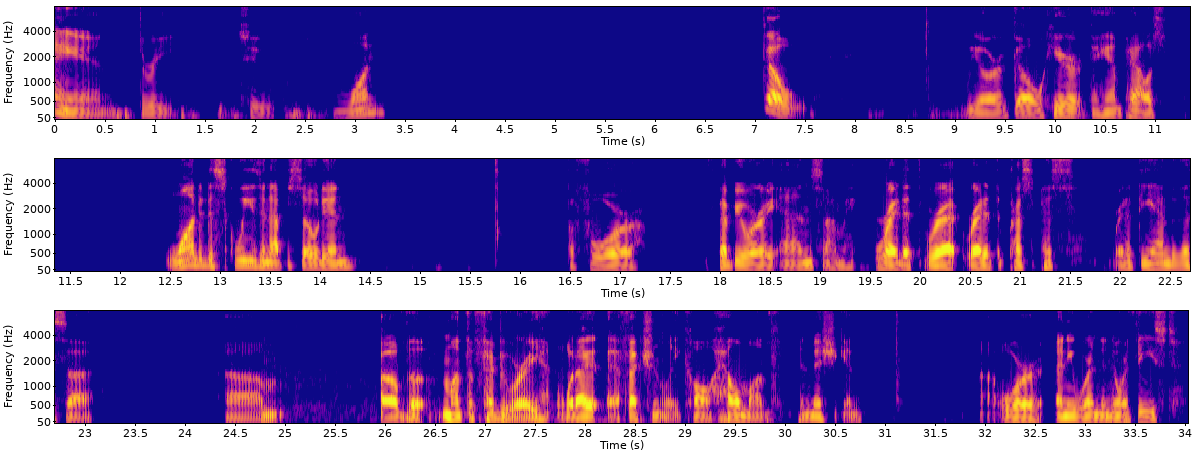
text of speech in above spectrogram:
And three, two, one. Go. We are a go here at the Ham Palace. Wanted to squeeze an episode in before February ends. I'm right at we're right at the precipice, right at the end of this uh um of the month of February, what I affectionately call Hell Month in Michigan, uh, or anywhere in the Northeast,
